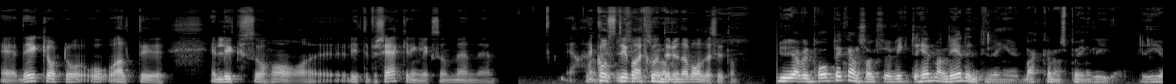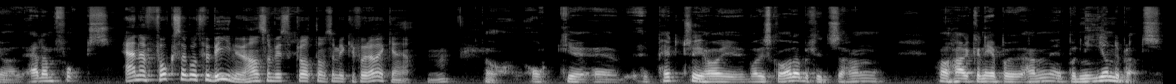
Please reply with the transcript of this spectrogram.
Eh, det är klart och, och, alltid en lyx att ha eh, lite försäkring liksom. Men eh, ja, det kostar ju bara ett sjunde runda val dessutom. Du, jag vill påpeka en sak för Victor Hedman leder inte längre backarnas poängliga. Det gör Adam Fox. Adam Fox har gått förbi nu, han som vi pratade om så mycket förra veckan. Ja, mm. ja och eh, Petri har ju varit skadad slutet så han har halkat ner på, han är på nionde plats.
